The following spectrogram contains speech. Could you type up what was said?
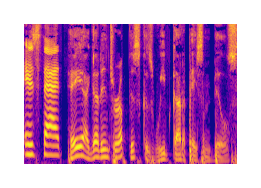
is that Hey, I got to interrupt this because we've got to pay some bills.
